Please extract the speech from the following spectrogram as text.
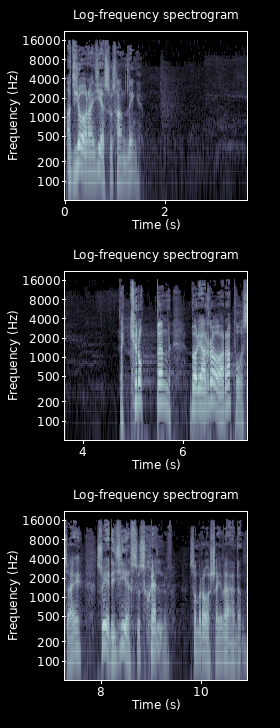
att göra en Jesushandling. När kroppen börjar röra på sig så är det Jesus själv som rör sig i världen.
